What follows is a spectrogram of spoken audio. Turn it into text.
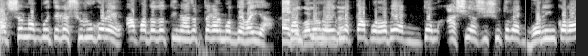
চারশো নব্বই থেকে শুরু করে আপাতত তিন হাজার টাকার মধ্যে ভাইয়া। আচ্ছা, সম্পূর্ণ এগুলো কাপড় হবে একদম আশি আশি সুতোর এক বোরিং করা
